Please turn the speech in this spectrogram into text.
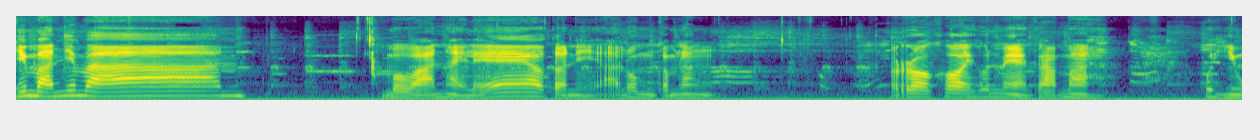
ยิ้มหวานยิ้มหวานเบาหวานหายแล้วตอนนี้อารมณ์กำลัง รอคอยคุณแม่กลับมาโอ้หิว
